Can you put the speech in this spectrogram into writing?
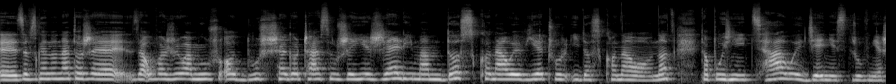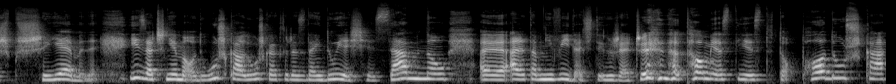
y, ze względu na to, że zauważyłam już od dłuższego czasu, że jeżeli mam doskonały wieczór i doskonałą noc, to później cały dzień jest również przyjemny. I zaczniemy od łóżka, od łóżka, które znajduje się za mną, y, ale tam nie widać tych rzeczy. Natomiast jest to poduszka,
